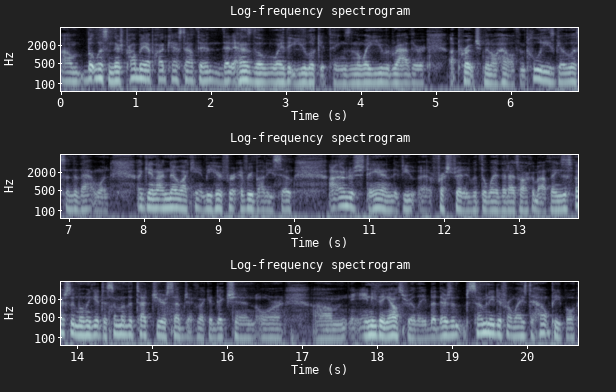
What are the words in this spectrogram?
Um, but listen there's probably a podcast out there that has the way that you look at things and the way you would rather approach mental health and please go listen to that one. Again i know i can't be here for everybody so i understand if you are frustrated with the way that i talk about things especially when we get to some of the touchier subjects like addiction or um, anything else really. But there's so many different ways to help people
